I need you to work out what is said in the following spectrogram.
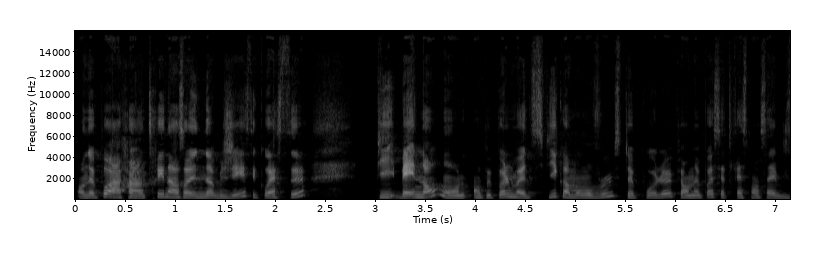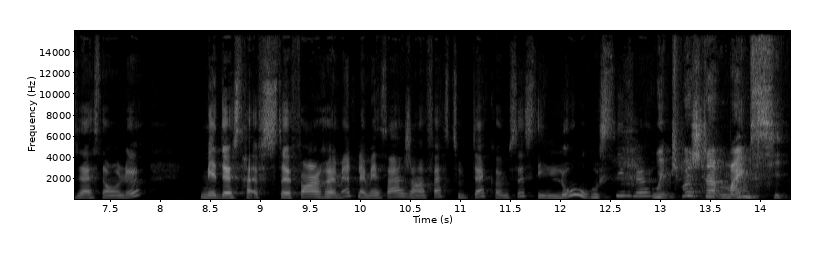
On n'a pas à rentrer dans un objet, c'est quoi ça? Puis, ben non, on, ne peut pas le modifier comme on veut, ce poids-là, puis on n'a pas cette responsabilisation-là. Mais de se, faire remettre le message en face tout le temps comme ça, c'est lourd aussi, là. Oui, puis moi, je même si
